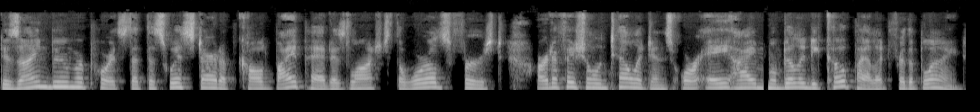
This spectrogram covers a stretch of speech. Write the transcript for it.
designboom reports that the Swiss startup called Biped has launched the world's first artificial intelligence or AI mobility co-pilot for the blind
